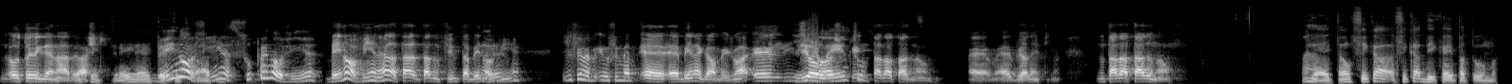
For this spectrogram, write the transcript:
eu tô enganado, eu acho que 83, né? Bem 84. novinha, super novinha. bem novinha, né? Ela tá, tá no filme, tá bem É. novinha. E o filme, e o filme é, é- é bem legal mesmo. Ele, Violento. não tá datado, não. É, é violentinho. Não tá datado, não. Mas é, então fica, fica a dica aí pra turma.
